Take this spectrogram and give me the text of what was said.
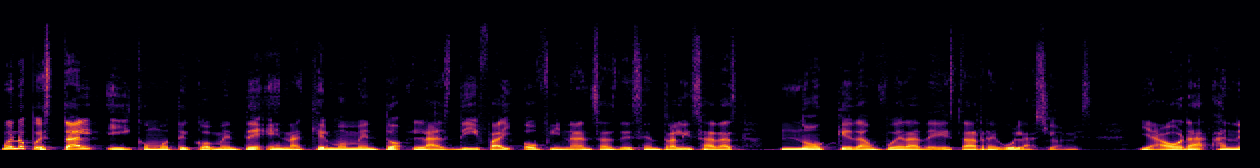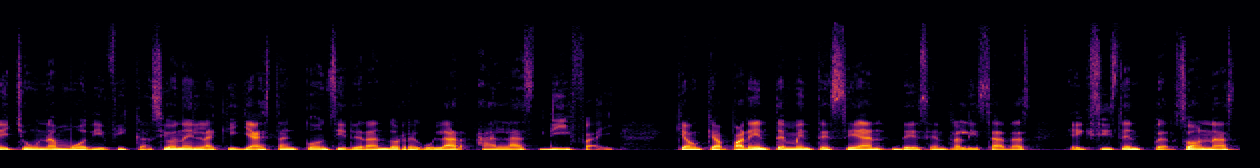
Bueno, pues tal y como te comenté en aquel momento, las DeFi o finanzas descentralizadas no quedan fuera de estas regulaciones. Y ahora han hecho una modificación en la que ya están considerando regular a las DeFi, que aunque aparentemente sean descentralizadas, existen personas,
